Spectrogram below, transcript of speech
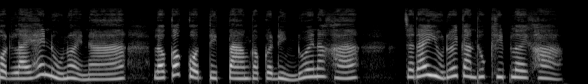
กดไลค์ให้หนูหน่อยนะ แล้วก็กดติดตามกับกระดิ่งด้วยนะคะ จะได้อยู่ด้วยกันทุกคลิปเลยค่ะ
